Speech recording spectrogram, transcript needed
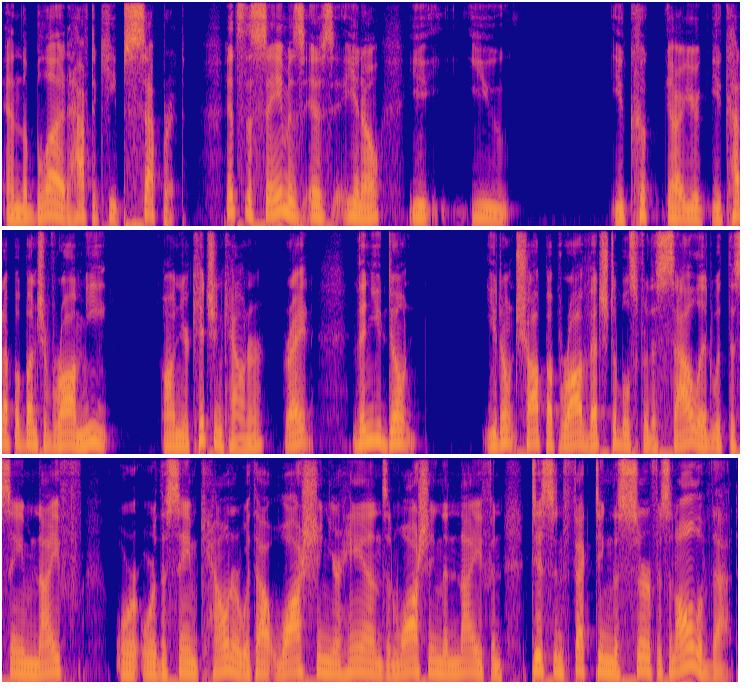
and the blood have to keep separate. It's the same as as you know you you you cook uh, you you cut up a bunch of raw meat on your kitchen counter, right? Then you don't you don't chop up raw vegetables for the salad with the same knife or, or the same counter without washing your hands and washing the knife and disinfecting the surface and all of that.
